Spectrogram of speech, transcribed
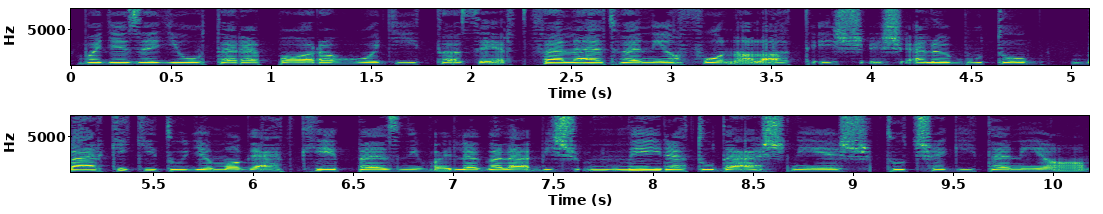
vagy ez egy jó terep arra, hogy itt azért fel lehet venni a fonalat, és, és előbb-utóbb bárki ki tudja magát képezni, vagy legalábbis mélyre tudásni, és tud segíteni a,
